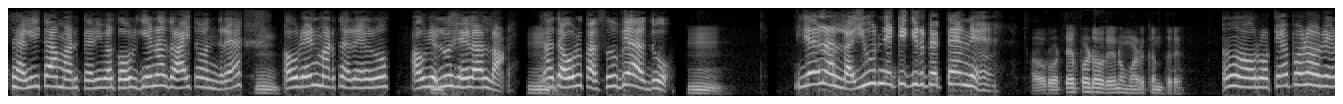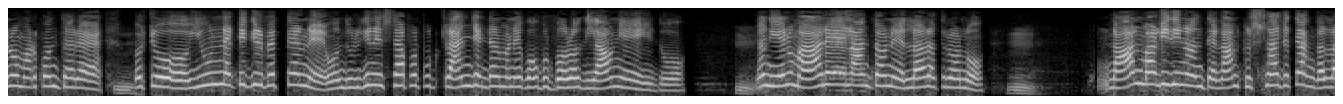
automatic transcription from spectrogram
ಸೆಳಿತಾ ಮಾಡ್ತಾರೆ? ಇವಾಗ ಅವ್ರಿಗೆ ಏನಾದ್ರು ಆಯ್ತು ಅಂದ್ರೆ ಅವ್ರೇನ್ ಅವ್ರ ಏನ್ ಮಾಡ್ತಾರೆ ಅವ್ರು? ಅವ್ರೆಲ್ಲೂ ಹೇಳಲ್ಲ. ಅದ್ ಅವ್ರ ಕಸುಬೆ ಅದು. ಹೇಳಲ್ಲ ಇವ್ರ ನೆಟ್ಟಿಗಿರ್ಬೇಕು ತಾನೆ ಅವ್ರ ಹೊಟ್ಟೆ ಪಡೋರ್ ಏನೋ ಮಾಡ್ಕೊಂತಾರೆ. ಹ್ಮ್ ಅವ್ರ ಹೊಟ್ಟೆ ಅವ್ರ ಏನೋ ಮಾಡ್ಕೊಂತಾರೆ. ಬಟ್ ಇವ್ನ್ ನೆಟ್ಟಿಗಿರ್ಬೇಕು ತಾನೆ ಒಂದ್ ಹುಡುಗಿನ ಇಷ್ಟಪಟ್ಬಿಟ್ಟು ಟ್ರಾನ್ಸ್ಜೆಂಡರ್ ಮನೆಗೆ ಹೋಗ್ಬಿಟ್ಟು ಬರೋದು ಯಾವ ನ್ಯಾಯ ಇದು ನಾನು ಏನು ಮಾಡೇ ಇಲ್ಲ ಅಂತವ್ನೆ ಎಲ್ಲಾರ ಹತ್ರನು. ನಾನ್ ಮಾಡಿದೀನಂತೆ ನಾನ್ ಕೃಷ್ಣ ಜೊತೆ ಹಂಗಲ್ಲ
